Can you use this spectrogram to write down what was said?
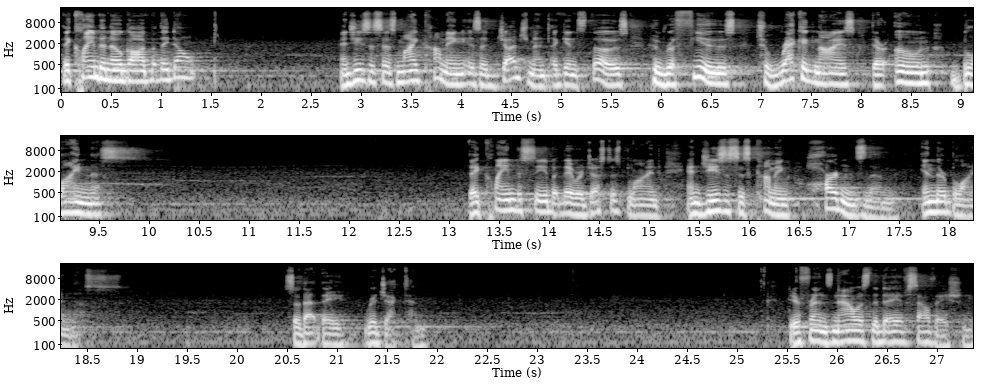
They claim to know God, but they don't. And Jesus says, My coming is a judgment against those who refuse to recognize their own blindness. They claim to see, but they were just as blind. And Jesus' coming hardens them in their blindness so that they reject him. Dear friends, now is the day of salvation.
